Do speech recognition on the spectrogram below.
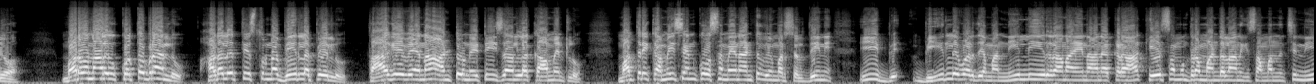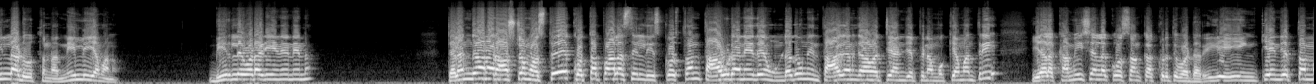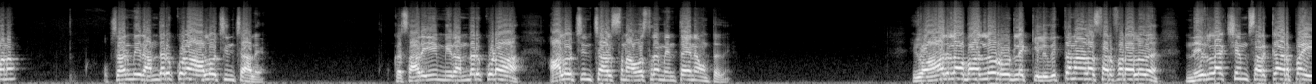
అయ్యో. మరో నాలుగు కొత్త బ్రాండ్లు హడలెత్తిస్తున్న బీర్ల పేర్లు తాగేవేనా అంటూ నెటిజన్ల కామెంట్లు. మంత్రి కమిషన్ కోసమేనా అంటూ విమర్శలు. దీని ఈ బీర్లు ఎవరిదేమా నీళ్ళు ఇరానాయన అని అక్కడ కే సముద్రం మండలానికి సంబంధించి నీళ్ళు అడుగుతున్నారు. నీళ్ళు ఇయ్యమను. బీర్లు ఎవడు అడిగినా నేను? తెలంగాణ రాష్ట్రం వస్తే కొత్త పాలసీలు తీసుకొస్తాం తాగుడు అనేదే ఉండదు నేను తాగను కాబట్టి అని చెప్పిన ముఖ్యమంత్రి ఇవాళ కమిషన్ల కోసం కకృతి పడ్డారు. ఇంకేం చెప్తాం మనం? ఒకసారి మీరు అందరూ కూడా ఆలోచించాలి. ఒకసారి మీరందరూ కూడా ఆలోచించాల్సిన అవసరం ఎంతైనా ఉంటుంది. ఇక ఆదిలాబాద్లో రోడ్లెక్కిలు విత్తనాల సరఫరాలో నిర్లక్ష్యం సర్కార్పై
